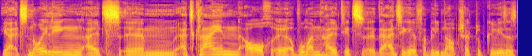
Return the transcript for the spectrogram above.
ja als Neuling, als ähm, als klein auch, äh, obwohl man halt jetzt äh, der einzige verbliebene Hauptstadtclub gewesen ist.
